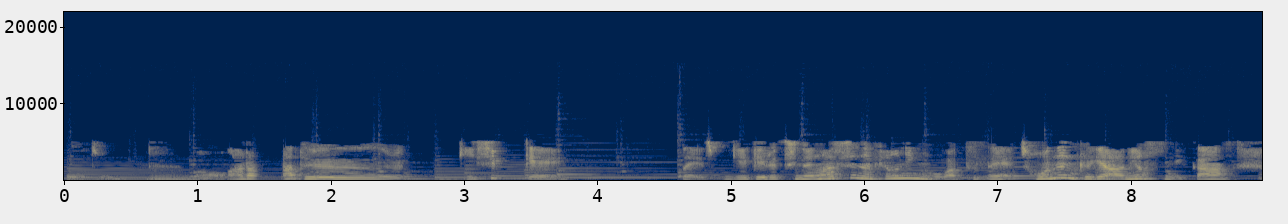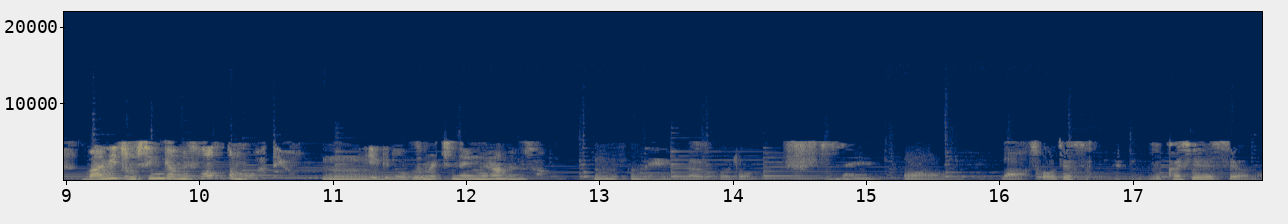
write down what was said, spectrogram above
뭐좀 음. 어, 알아들기 쉽게 네, 좀 얘기를 진행하시는 편인 것 같은데 저는 그게 아니었으니까 많이 좀 신경을 썼던 것 같아요. うん。 이 녹음을 진행을 하면서. うんうんうん。なるほど。 네, うん。まあ、そうですよね。難しいですよね。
